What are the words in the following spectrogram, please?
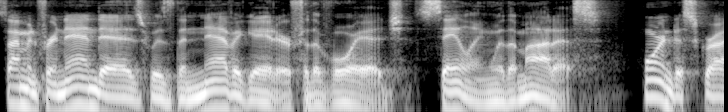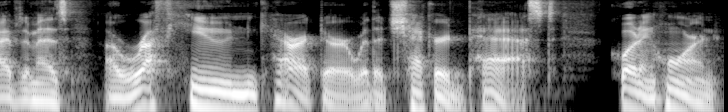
Simon Fernandez was the navigator for the voyage, sailing with Amadas. Horn describes him as a rough hewn character with a checkered past. Quoting Horn,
